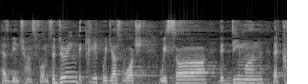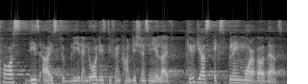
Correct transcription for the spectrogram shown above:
has been transformed. So during the clip we just watched, we saw the demon that caused these eyes to bleed and all these different conditions in your life. Can you just explain more about that?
